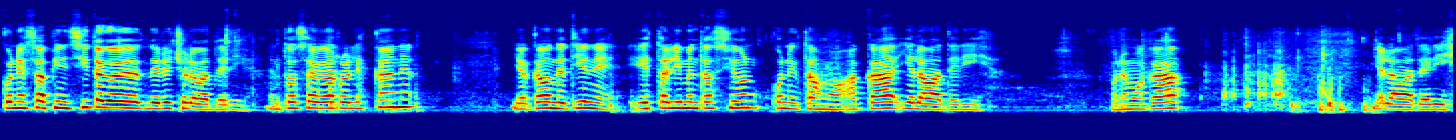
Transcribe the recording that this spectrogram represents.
con esa pincita que va derecho a la batería. Entonces agarro el escáner y acá donde tiene esta alimentación conectamos acá y a la batería. Ponemos acá y a la batería.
